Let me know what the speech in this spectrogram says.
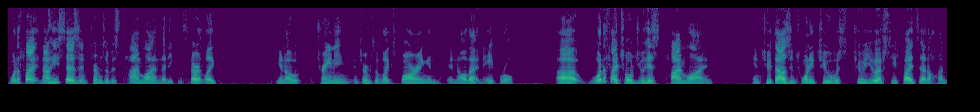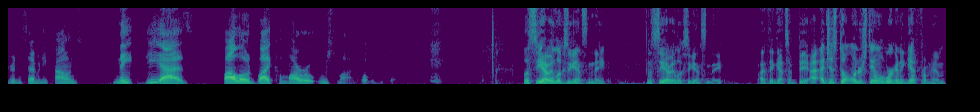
What if I now he says in terms of his timeline that he can start like, you know, training in terms of like sparring and, and all that in April. Uh, what if I told you his timeline in 2022 was two UFC fights at 170 pounds, Nate Diaz followed by Kamaru Usman? What would you say? let's see how he looks against Nate. Let's see how he looks against Nate. I think that's a big. I, I just don't understand what we're going to get from him.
